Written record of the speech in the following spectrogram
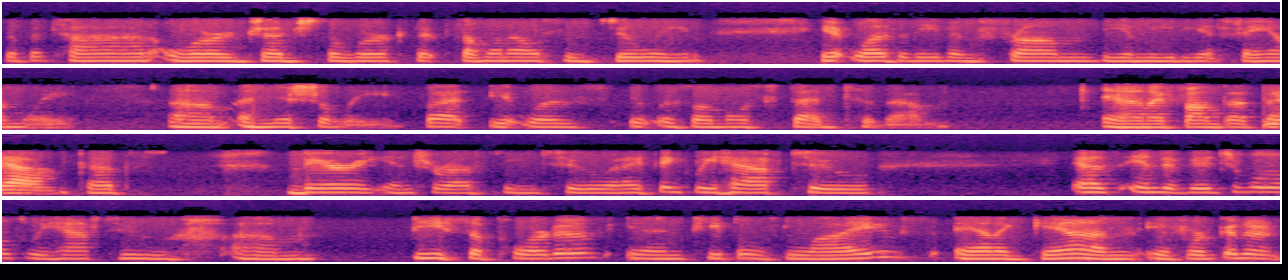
the baton or judge the work that someone else is doing. It wasn't even from the immediate family um, initially, but it was it was almost fed to them, and I found that, that yeah. that's very interesting too. And I think we have to, as individuals, we have to um, be supportive in people's lives. And again, if we're going to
